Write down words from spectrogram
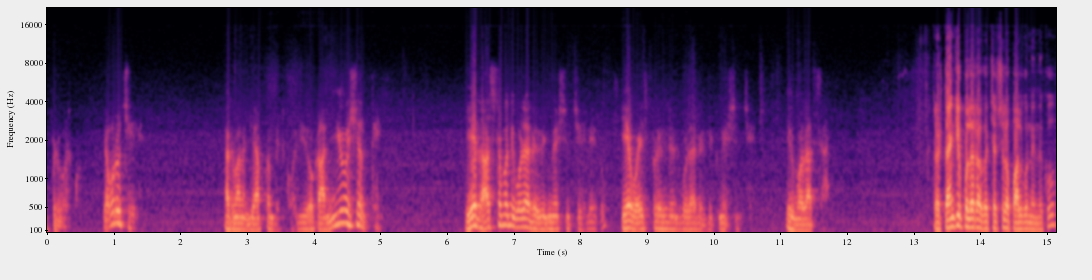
ఇప్పటి వరకు. ఎవరూ చేయలేరు. అది మనం జ్ఞాపకం పెట్టుకోవాలి. ఇది ఒక అన్యూజువల్ థింగ్ ఏ రాష్ట్రపతి కూడా రెసిగ్నేషన్ చేయలేదు. ఏ వైస్ ప్రెసిడెంట్ కూడా రెసిగ్నేషన్ చేయలేదు. ఇది మొదటిసారి. థ్యాంక్ యూ పుల్లారావు చర్చలో పాల్గొనేందుకు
